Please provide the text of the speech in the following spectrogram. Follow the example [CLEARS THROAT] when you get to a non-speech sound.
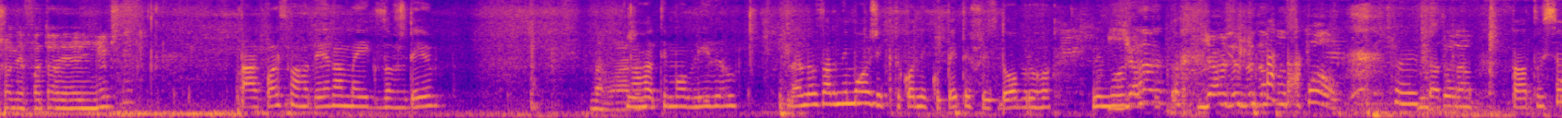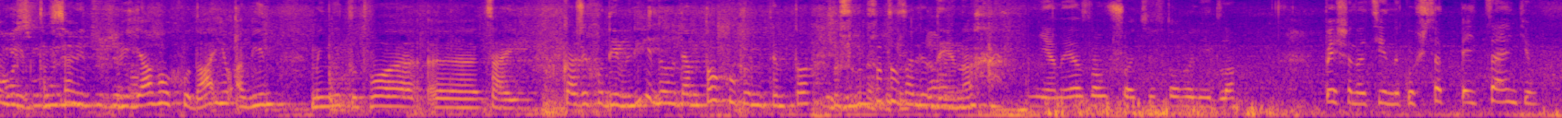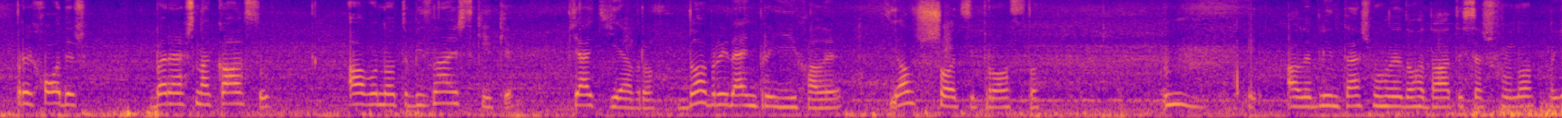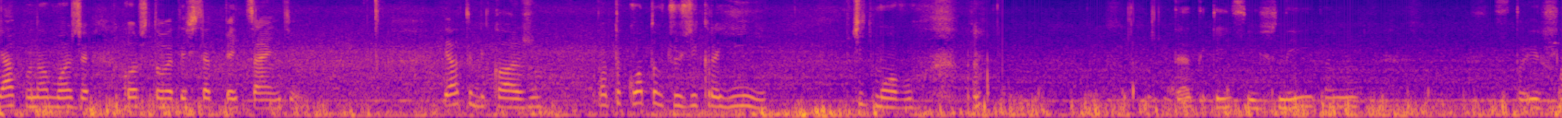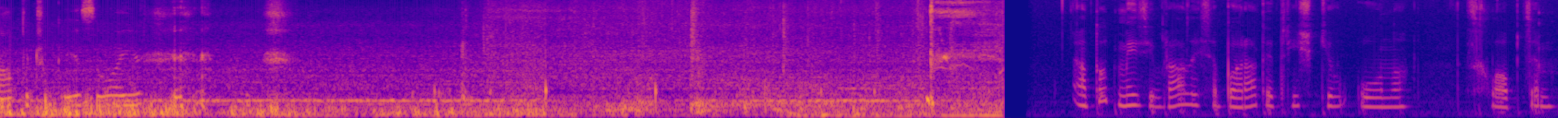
Що не фотогенічний? Так, восьма година, ми як завжди. Наглажений. Нагатимо в Lidl. На- Назар не може тако не купити щось доброго. Не може. Я, тако. я вже би давно спав. Ну, та- Та, то все Ось він, то все він. Я його худаю, а він мені тут во, е, цей каже, ходи в Lidl, йдемо то купимо, йдемо то. Ну що, ну, що то за людина? Ні, ну я знову в шоці з того Лідла. Пише на ціннику 65 центів, приходиш, береш на касу, а воно тобі знаєш скільки? 5 євро. Добрий день приїхали. Я в шоці просто. Але, блін, теж могли догадатися, що воно, ну як воно може коштувати 65 центів. Я тобі кажу, отак ото в чужій країні. Вчіть мову. Де такий смішний там з тою шапочкою своєю. А тут ми зібралися пограти трішки в Уно з хлопцем.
